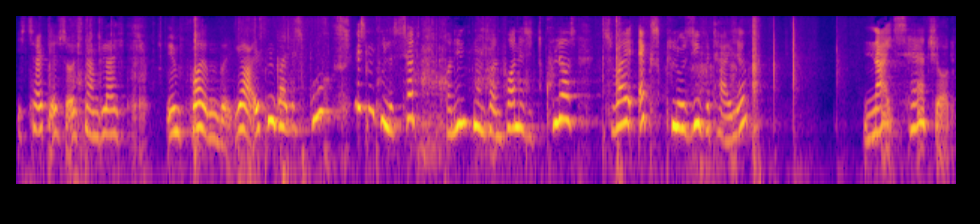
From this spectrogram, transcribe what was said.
Ich zeige es euch dann gleich im Folgenbild. Ja, ist ein geiles Buch. Ist ein cooles Set. Von hinten und von vorne sieht es cool aus. Zwei exklusive Teile. Nice Headshot.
